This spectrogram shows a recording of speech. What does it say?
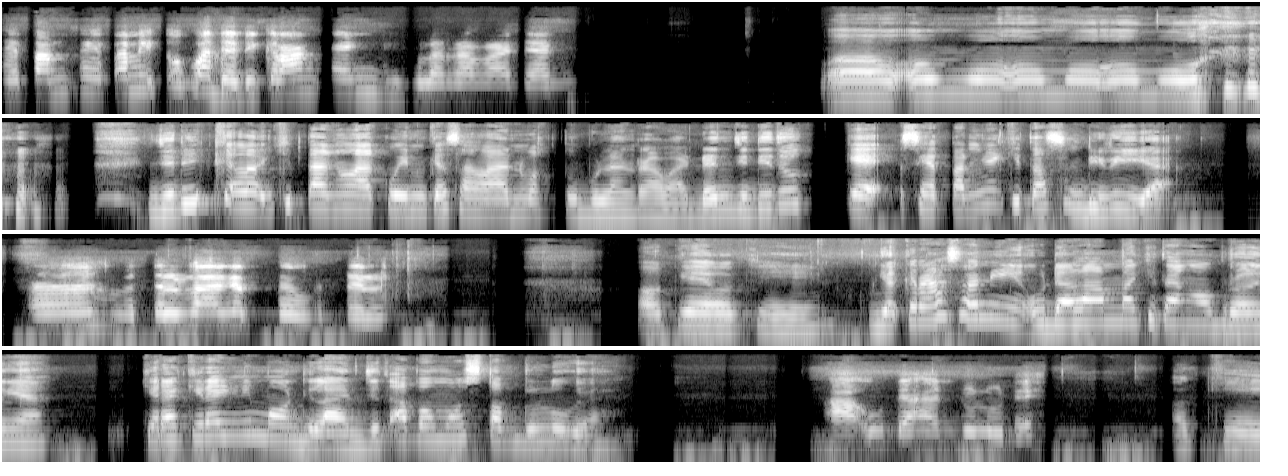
setan-setan itu pada dikerangkeng di bulan Ramadan. Wow, omo omo omo. jadi kalau kita ngelakuin kesalahan waktu bulan Ramadan, jadi tuh kayak setannya kita sendiri ya. Eh, betul banget tuh, betul. Oke oke, nggak kerasa nih, udah lama kita ngobrolnya. Kira-kira ini mau dilanjut apa mau stop dulu ya? Ah, udahan dulu deh. Oke.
